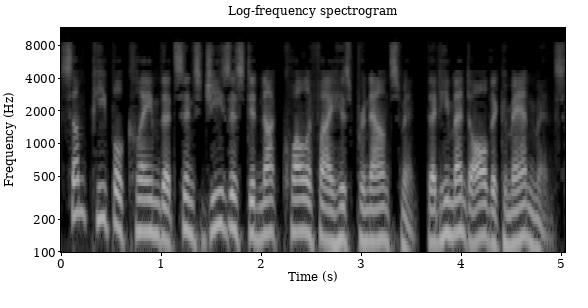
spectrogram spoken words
Some people claim that since Jesus did not qualify his pronouncement, that he meant all the commandments.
